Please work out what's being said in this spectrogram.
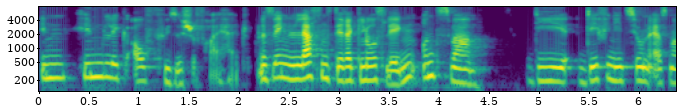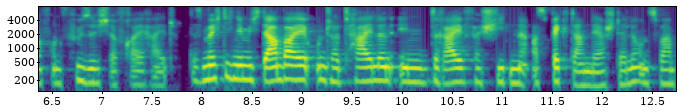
im Hinblick auf physische Freiheit. Und deswegen lass uns direkt loslegen. Und zwar die Definition erstmal von physischer Freiheit. Das möchte ich nämlich dabei unterteilen in drei verschiedene Aspekte an der Stelle, und zwar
